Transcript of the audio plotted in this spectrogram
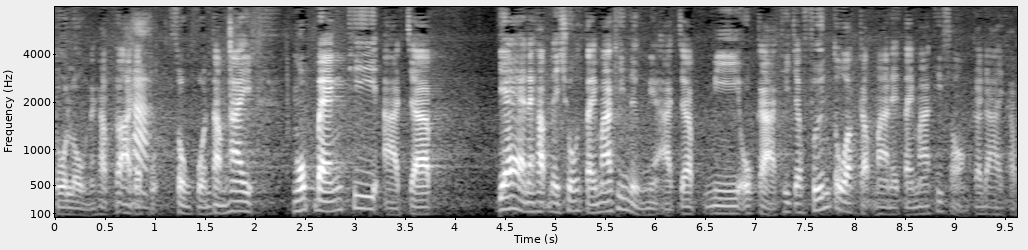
ตัวลงนะครับก็อาจจะค่ะส่งผลทำให้งบแบงค์ที่อาจจะ แย่นะครับในช่วงไตรมาสที่1เนี่ยอาจจะมีโอกาสที่จะฟื้นตัวกลับมาในไตรมาสที่ 2 ก็ได้ครับ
